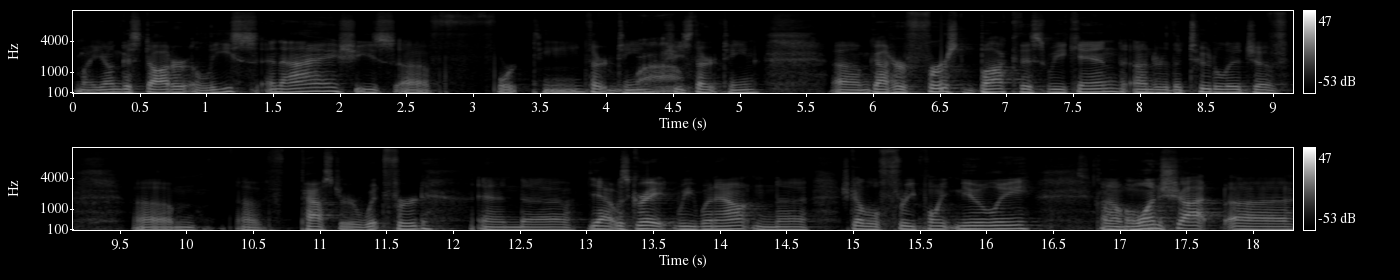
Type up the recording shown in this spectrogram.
my youngest daughter Elise and I. She's uh, 14, 13. Wow. She's 13. Um, got her first buck this weekend under the tutelage of um, of Pastor Whitford, and uh, yeah, it was great. We went out and uh, she got a little three point muley, um, one shot uh,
